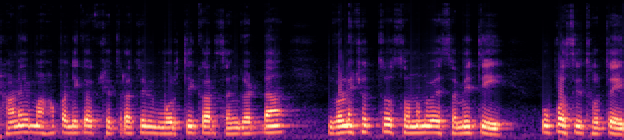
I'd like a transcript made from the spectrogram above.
ठाणे महापालिका क्षेत्रातील मूर्तिकार संघटना गणेशोत्सव समन्वय समिती उपस्थित होते.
